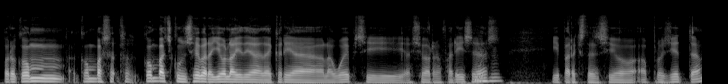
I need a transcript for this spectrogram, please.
Però com, com, va, com vaig concebre jo la idea de crear la web, si això refereixes, uh -huh. i per extensió al projecte,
